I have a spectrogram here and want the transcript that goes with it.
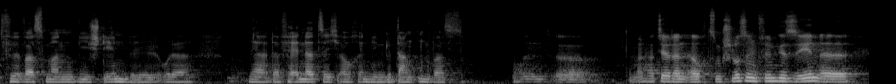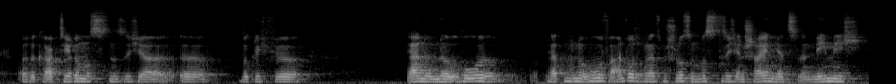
für was man wie stehen will. Oder ja, da verändert sich auch in den Gedanken was. Und äh, man hat ja dann auch zum Schluss im Film gesehen, äh, eure Charaktere mussten sich ja äh, wirklich für ja, eine, eine hohe, hatten eine hohe Verantwortung ganz zum Schluss und mussten sich entscheiden, jetzt äh, nehme ich,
